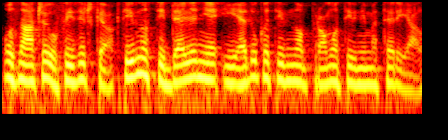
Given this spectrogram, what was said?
o značaju fizičke aktivnosti, deljen je i edukativno-promotivni materijal.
